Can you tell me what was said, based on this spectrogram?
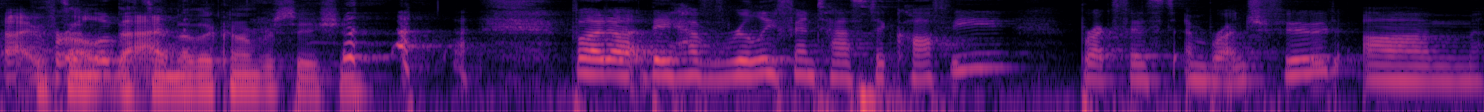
time That's for all an- of That's that. another conversation. But uh, they have really fantastic coffee, breakfast, and brunch food. Um,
